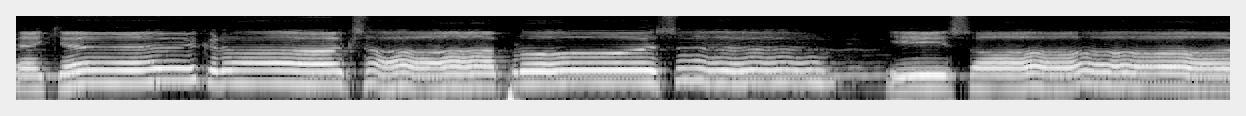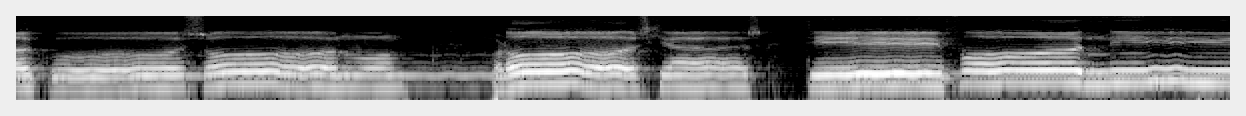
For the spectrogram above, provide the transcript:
εκέκραξα προς εισακούσον μου, πρόσχες τη φωνή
